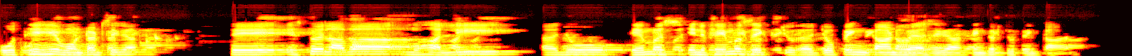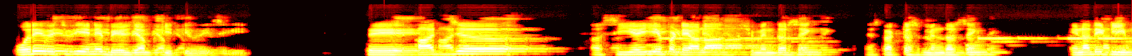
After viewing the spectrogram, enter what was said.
ਉੱਥੇ ਇਹ ਵਾਂਟਡ ਸੀਗਾ। ਤੇ ਇਸ ਤੋਂ ਇਲਾਵਾ ਮੁਹਾਲੀ ਜੋ ਫੇਮਸ ਇਨਫੇਮਸ ਇੱਕ ਚੋਪਿੰਗ ਕਾਂਡ ਹੋਇਆ ਸੀਗਾ ਫਿੰਗਰ ਚੋਪਿੰਗ ਕਾਂਡ, ਉਹਦੇ ਵਿੱਚ ਵੀ ਇਹਨੇ ਬੇਲ ਜੰਪ ਕੀਤੀ ਹੋਈ ਸੀਗੀ। ਤੇ ਅੱਜ ਸੀਆਈਏ ਪਟਿਆਲਾ ਸ਼ਮਿੰਦਰ ਸਿੰਘ ਇੰਸਪੈਕਟਰ ਸ਼ਮਿੰਦਰ ਸਿੰਘ ਇਹਨਾਂ ਦੀ ਟੀਮ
